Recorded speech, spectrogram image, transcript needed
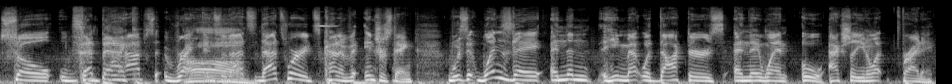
So Setback. perhaps right, and so Oh. that's that's where it's kind of interesting. Was it Wednesday, and then he met with doctors, and they went, "Oh, actually, you know what? Friday."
